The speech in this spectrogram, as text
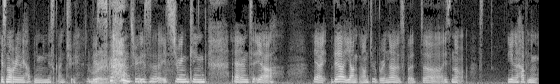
it's not really happening in this country. This Right. country is uh, it's shrinking, and yeah, yeah, there are young entrepreneurs, but uh, it's not you know happening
